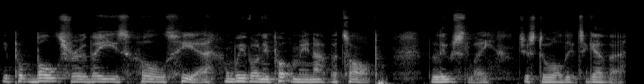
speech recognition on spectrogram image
you put bolts through these holes here and we've only put them in at the top loosely just to hold it together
